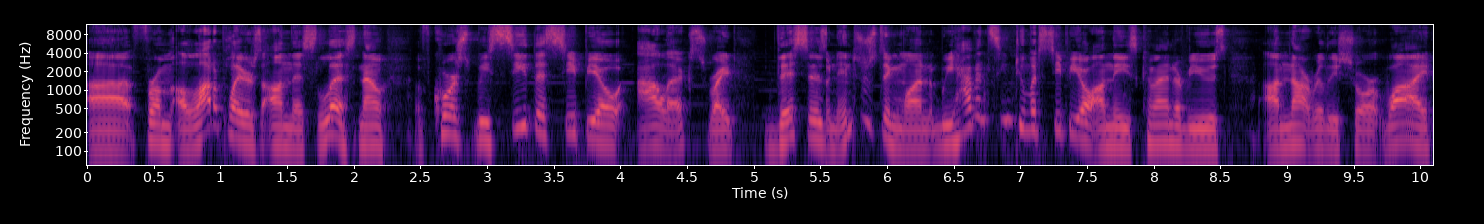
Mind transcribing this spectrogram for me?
uh from a lot of players on this list. Now of course we see the Scipio Alex right? This is an interesting one. We haven't seen too much Scipio on these commander views. I'm not really sure why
